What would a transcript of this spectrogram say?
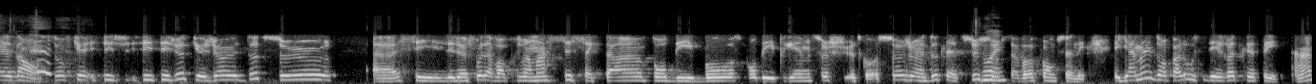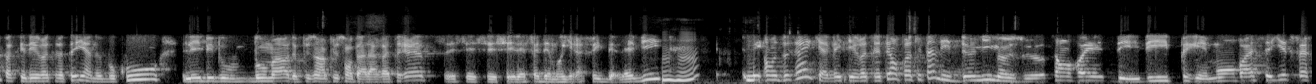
Raison. Sauf que c'est juste que j'ai un doute sur euh, c'est le choix d'avoir pris vraiment six secteurs pour des bourses, pour des primes. Ça, je- en tout cas, ça j'ai un doute là-dessus Ouais. sur ça va fonctionner. Également, ils ont parlé aussi des retraités, hein, parce que les retraités, il y en a beaucoup. Les baby boomers de plus en plus sont à la retraite. C'est- C'est c'est- c'est l'effet démographique de la vie. Mhm. Mais on dirait qu'avec les retraités, on prend tout le temps des demi-mesures. On va être des, des primes, ou on va essayer de faire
